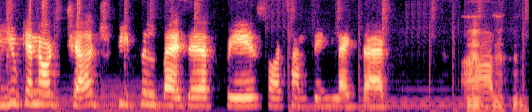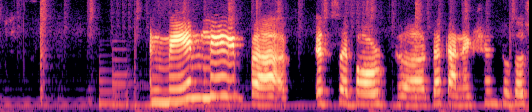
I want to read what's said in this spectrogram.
you cannot judge people by their face or something like that. Mm-hmm. And mainly uh, it's about uh, the connection to the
